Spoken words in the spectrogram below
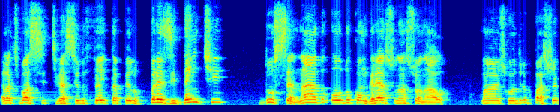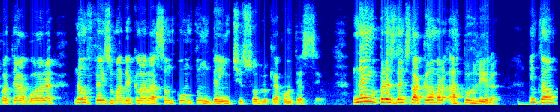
ela tivesse, tivesse sido feita pelo presidente do Senado ou do Congresso Nacional, mas Rodrigo Pacheco até agora não fez uma declaração contundente sobre o que aconteceu. Nem o presidente da Câmara, Arthur Lira. Então,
